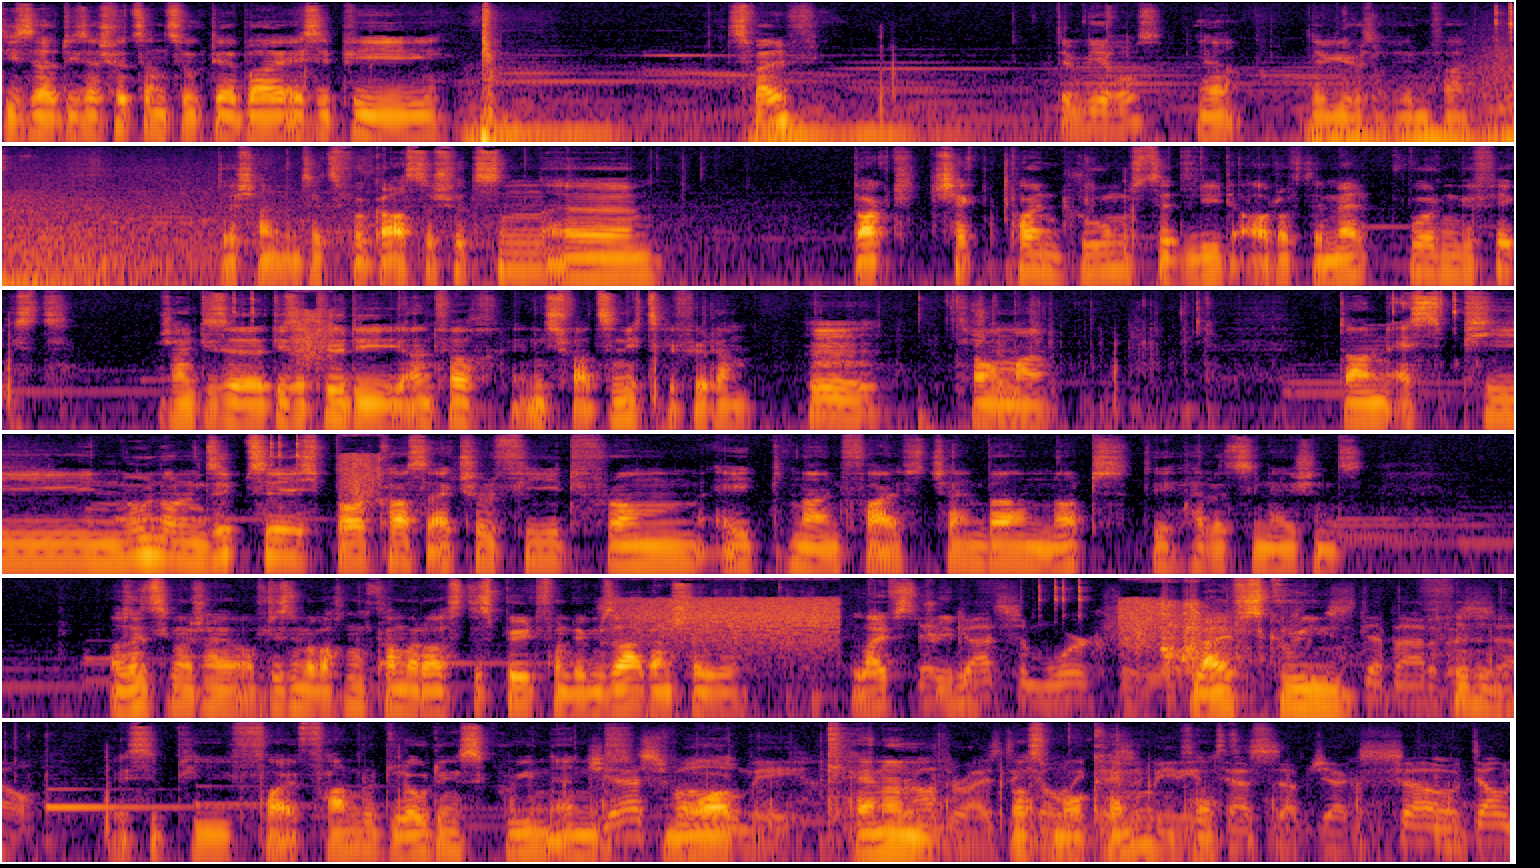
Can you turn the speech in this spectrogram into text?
Dieser, dieser Schutzanzug, der bei SCP 12, Dem Virus. ja, der Virus auf jeden Fall. Der scheint uns jetzt vor Gas zu schützen. Ähm, bugged Checkpoint Rooms that lead out of the map wurden gefixt. Wahrscheinlich diese, diese Tür, die einfach ins schwarze Nichts geführt haben. Hm. Schauen wir mal. Dann SP079, Broadcast Actual Feed from 895's Chamber, not the hallucinations. Also jetzt sieht man wahrscheinlich auf diesen Überwachungskameras das Bild von dem Sarg anstelle. Livestream. Livescreen. Step out of the cell. SCP-500 Loading Screen and more Canon. Was more Canon? heißt das?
